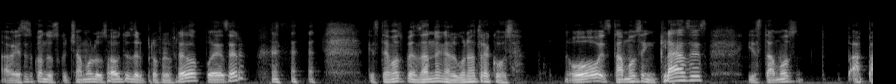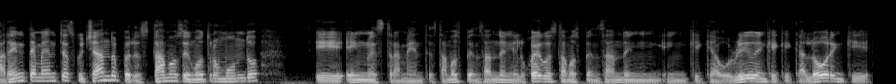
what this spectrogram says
A veces cuando escuchamos los audios del profe Alfredo, puede ser que estemos pensando en alguna otra cosa. O estamos en clases y estamos aparentemente escuchando, pero estamos en otro mundo eh, en nuestra mente. Estamos pensando en el juego, estamos pensando en, que qué aburrido, en que qué calor, en que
